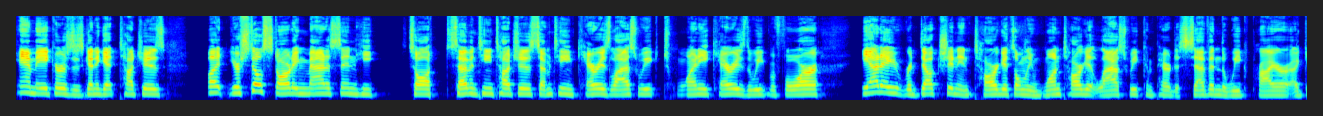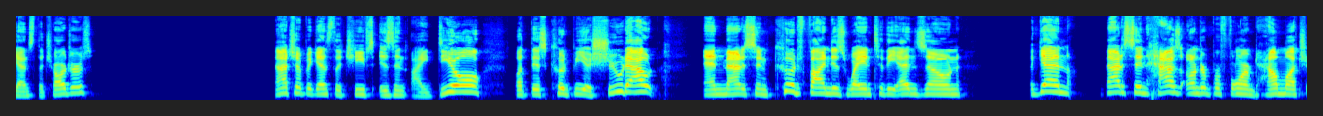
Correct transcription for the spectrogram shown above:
Cam Akers is going to get touches, but you're still starting Mattison. He saw 17 touches, 17 carries last week, 20 carries the week before. He had a reduction in targets, only one target last week compared to seven the week prior against the Chargers. Matchup against the Chiefs isn't ideal, but this could be a shootout, and Mattison could find his way into the end zone. Again, Mattison has underperformed how much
